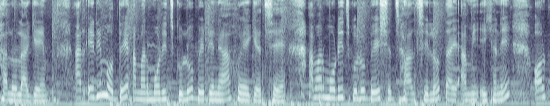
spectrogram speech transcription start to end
ভালো লাগে। আর এরই মধ্যে আমার মরিচগুলো বেটে নেওয়া হয়ে গেছে। আমার মরিচগুলো বেশ ঝাল ছিল, তাই আমি এখানে অল্প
